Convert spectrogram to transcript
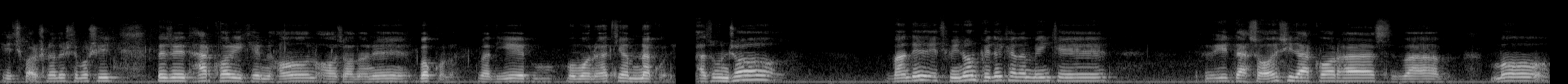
هیچ کارش نداشته باشید. بذارید هر کاری که می‌خوان آزادانه بکنن و دیگه ممانعتی هم نکنید. از اونجا بنده اطمینان پیدا کردم به اینکه یه دستایشی در کار هست و ما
